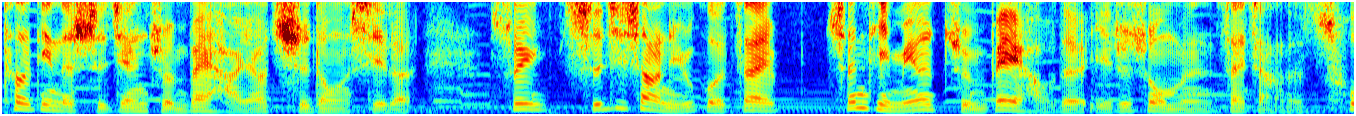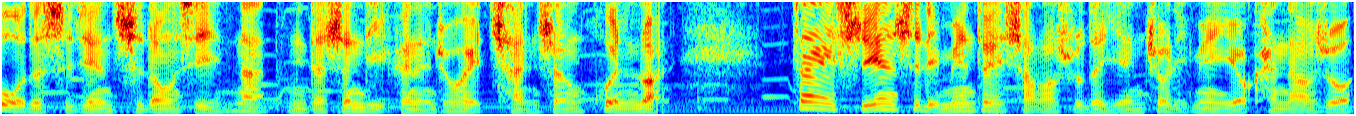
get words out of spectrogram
特定的时间准备好要吃东西了。所以实际上，你如果在身体没有准备好的，也就是我们在讲的错的时间吃东西，那你的身体可能就会产生混乱。在实验室里面对小老鼠的研究里面也有看到说，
